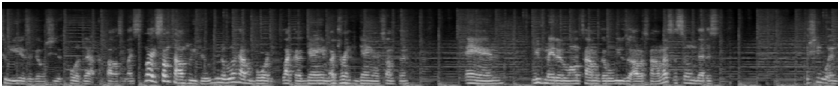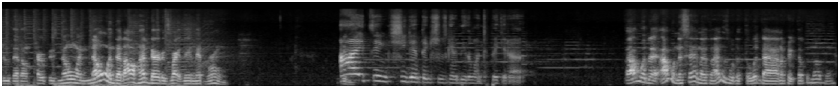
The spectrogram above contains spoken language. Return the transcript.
two years ago. And she just pulled it out the faucet. Like, like sometimes we do. You know, we'll have a board, like a game, a drinking game or something, and we've made it a long time ago. We use it all the time. Let's assume that it's she wouldn't do that on purpose, knowing knowing that all her dirt is right there in that room. I think she didn't think she was gonna be the one to pick it up. I would have, I wouldn't have said nothing. I just would have threw it down and picked up another one.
